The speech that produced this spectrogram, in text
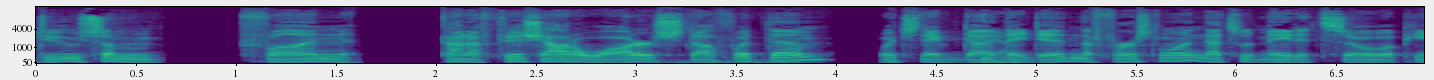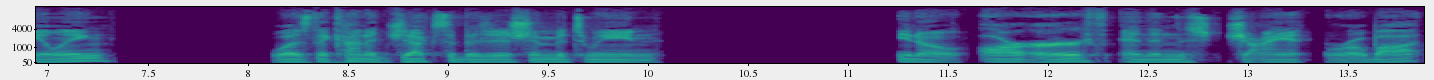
do some fun kind of fish out of water stuff with them, which they've done Yeah. they did in the first one. That's what made it so appealing was the kind of juxtaposition between you know our earth and then this giant robot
